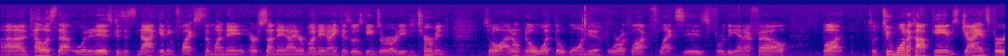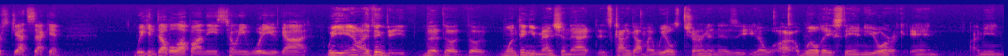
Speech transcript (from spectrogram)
Uh, tell us that what it is because it's not getting flexed to Monday or Sunday night or Monday night because those games are already determined. So I don't know what the one Yeah. four o'clock flex is for the NFL, but so two one o'clock games: Giants first, Jets second. We can double up on these, Tony. What do you got? Well, you know, I think the the the, the one thing you mentioned that it's kind of got my wheels churning is you know uh, will they stay in New York? And I mean,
